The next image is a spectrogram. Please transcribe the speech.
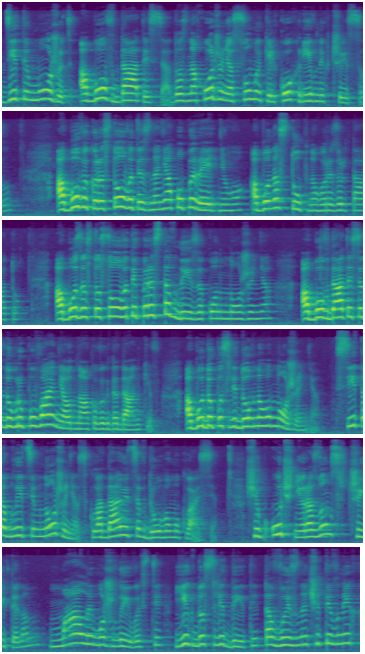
діти можуть або вдатися до знаходження суми кількох рівних чисел, або використовувати знання попереднього або наступного результату, або застосовувати переставний закон множення, або вдатися до групування однакових доданків, або до послідовного множення. Всі таблиці множення складаються в другому класі щоб учні разом з вчителем мали можливості їх дослідити та визначити в них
